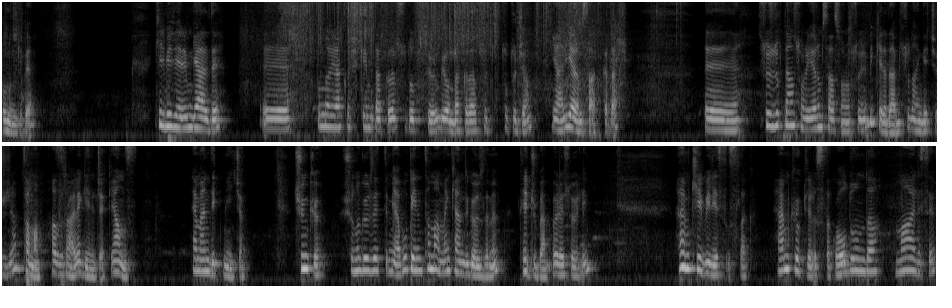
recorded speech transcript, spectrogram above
Bunun gibi. Kirbilerim geldi. Ee, bunları yaklaşık 20 dakikadır suda tutuyorum. Bir 10 dakika daha tutacağım. Yani yarım saat kadar. Ee, süzdükten sonra yarım saat sonra suyunu bir kere daha bir sudan geçireceğim. Tamam hazır hale gelecek. Yalnız hemen dikmeyeceğim. Çünkü şunu gözettim ya bu benim tamamen kendi gözlemim. Tecrübem öyle söyleyeyim. Hem kirbiliyesi ıslak hem kökleri ıslak olduğunda maalesef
